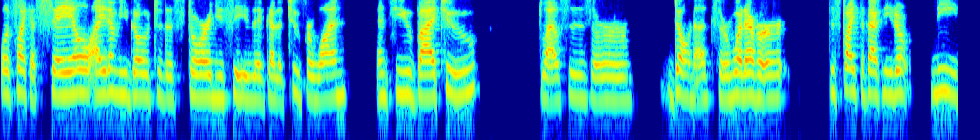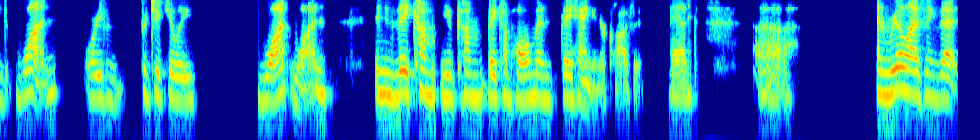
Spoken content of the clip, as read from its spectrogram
well, it's like a sale item. You go to the store and you see they've got a two for one, and so you buy two blouses or donuts or whatever, despite the fact that you don't need one or even particularly want one and they come you come they come home and they hang in your closet and uh, and realizing that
